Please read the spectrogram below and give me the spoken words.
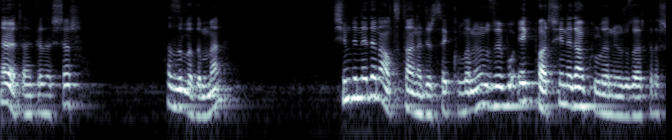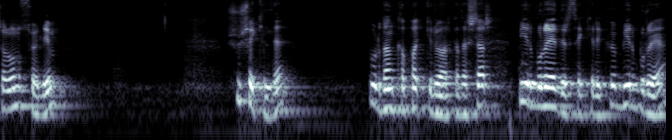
Evet arkadaşlar. Hazırladım ben. Şimdi neden 6 tane dirsek kullanıyoruz ve bu ek parçayı neden kullanıyoruz arkadaşlar onu söyleyeyim. Şu şekilde buradan kapak giriyor arkadaşlar. Bir buraya dirsek gerekiyor. Bir buraya.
